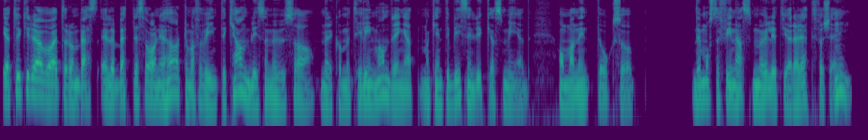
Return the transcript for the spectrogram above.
Jag tycker det var ett av de bäst, eller bättre svaren jag hört om varför vi inte kan bli som USA när det kommer till invandring. Att man kan inte bli sin lyckas med om man inte också... Det måste finnas möjlighet att göra rätt för sig. Mm.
